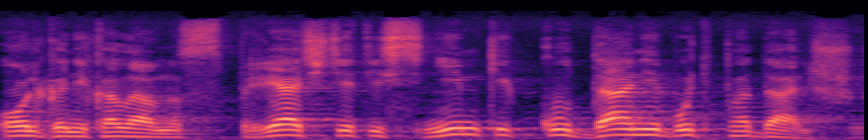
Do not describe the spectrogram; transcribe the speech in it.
Ольга Николаевна, спрячьте эти снимки куда-нибудь подальше.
